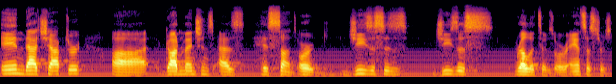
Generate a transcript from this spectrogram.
in that chapter uh, God mentions as his sons or Jesus's Jesus relatives or ancestors.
